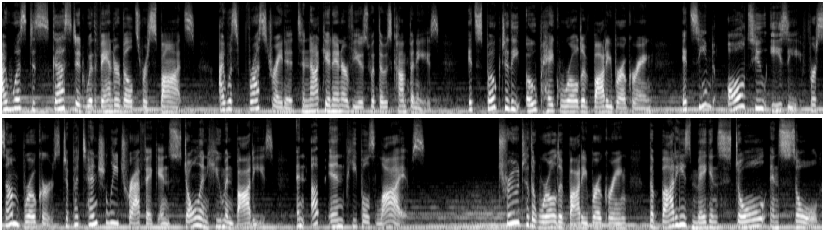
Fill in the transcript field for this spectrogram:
I was disgusted with Vanderbilt's response. I was frustrated to not get interviews with those companies. It spoke to the opaque world of body brokering. It seemed all too easy for some brokers to potentially traffic in stolen human bodies and upend people's lives. True to the world of body brokering, the bodies Megan stole and sold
